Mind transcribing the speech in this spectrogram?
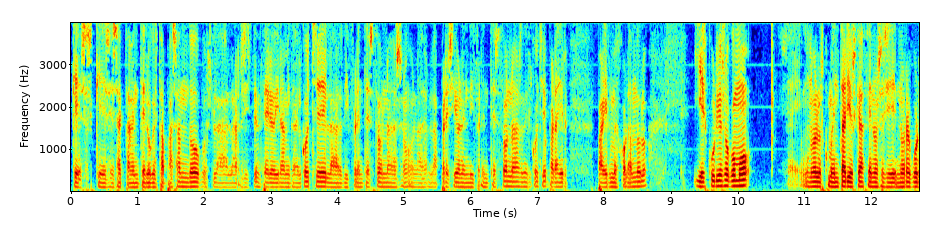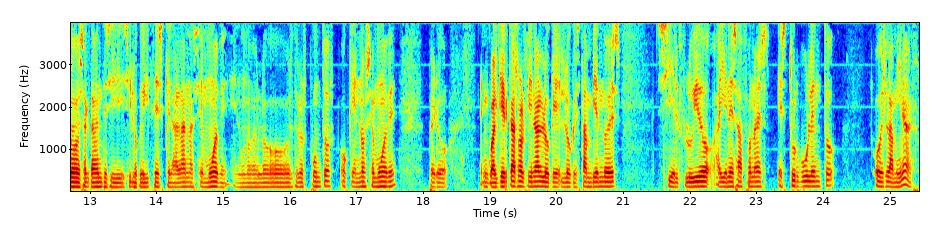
qué es, qué es exactamente lo que está pasando, pues la, resistencia aerodinámica del coche, las diferentes zonas, ¿no? la, la presión en diferentes zonas del coche para ir, para ir mejorándolo. Y es curioso cómo eh, uno de los comentarios que hace, no sé si, no recuerdo exactamente si, si lo que dice es que la lana se mueve en uno de los, de los puntos o que no se mueve, pero en cualquier caso al final lo que, lo que están viendo es si el fluido ahí en esa zona es, es turbulento o es laminar,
